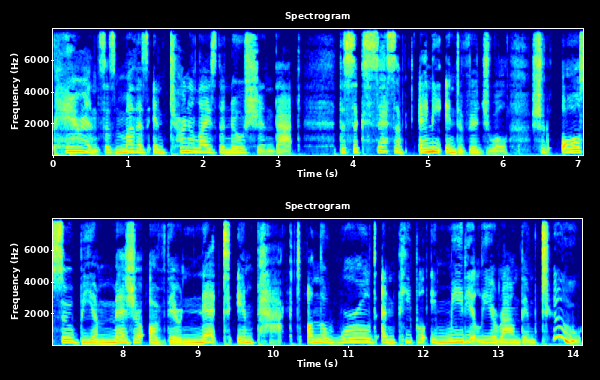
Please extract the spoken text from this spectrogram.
parents, as mothers, internalize the notion that the success of any individual should also be a measure of their net impact on the world and people immediately around them, too.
